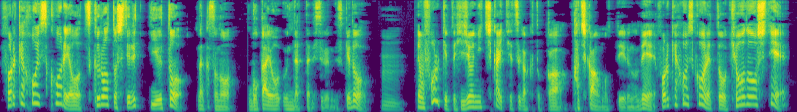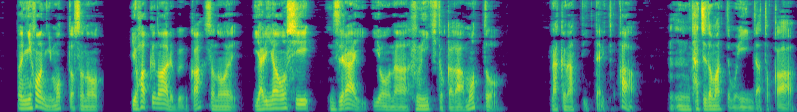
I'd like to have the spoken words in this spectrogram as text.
フォルケホイスコーレを作ろうとしてるっていうと、なんかその誤解を生んだったりするんですけど、うん。でもフォルケって非常に近い哲学とか価値観を持っているので、フォルケホイスコーレと共同して、日本にもっとその余白のある文化、そのやり直しづらいような雰囲気とかがもっとなくなっていったりとか、うん、立ち止まってもいいんだとか、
